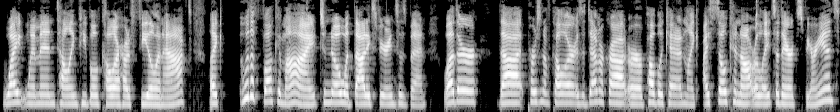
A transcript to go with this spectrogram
white women telling people of color how to feel and act. Like, who the fuck am I to know what that experience has been? Whether that person of color is a Democrat or a Republican, like I still cannot relate to their experience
